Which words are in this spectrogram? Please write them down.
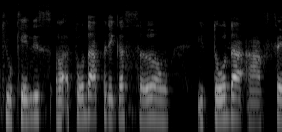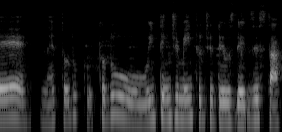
que o que eles toda a pregação e toda a fé, né, todo todo o entendimento de Deus deles está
